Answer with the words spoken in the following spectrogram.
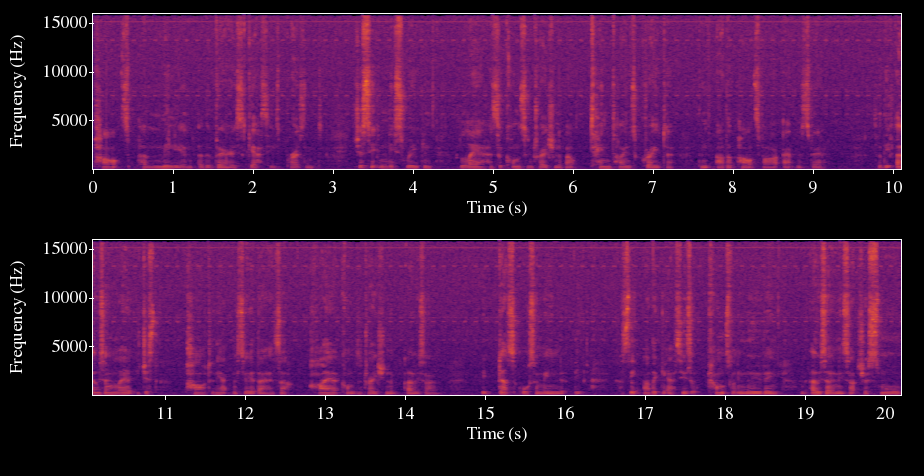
parts per million of the various gases present. Just in this region, the layer has a concentration about 10 times greater than other parts of our atmosphere. So the ozone layer is just part of the atmosphere that has a higher concentration of ozone. It does also mean that the, because the other gases are constantly moving and ozone is such a small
